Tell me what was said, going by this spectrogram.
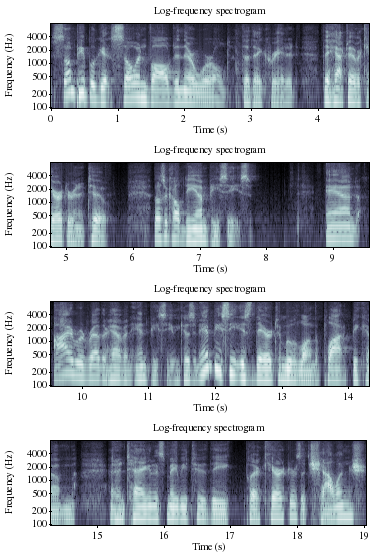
some people get so involved in their world that they created, they have to have a character in it too. Those are called DMPCs. And I would rather have an NPC because an NPC is there to move along the plot, become an antagonist maybe to the player characters, a challenge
